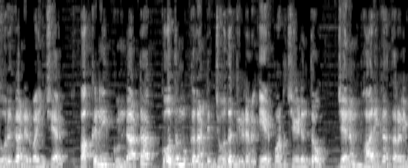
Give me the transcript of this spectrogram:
జోరుగా నిర్వహించారు. పక్కనే గుండాట కోతముక్క లాంటి జోద క్రీడలు ఏర్పాటు చేయడంతో జనం భారీగా తరలి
